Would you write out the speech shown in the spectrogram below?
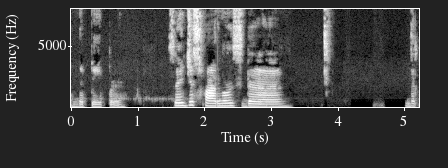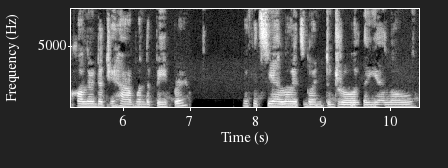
on the paper. So it just follows the the color that you have on the paper. If it's yellow, it's going to draw the yellow.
